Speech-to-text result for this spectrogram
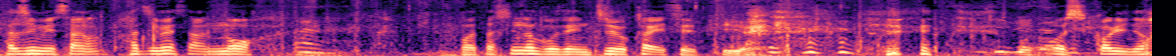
はじめさんはじめさんの私の午前中を返せっていうお叱りの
